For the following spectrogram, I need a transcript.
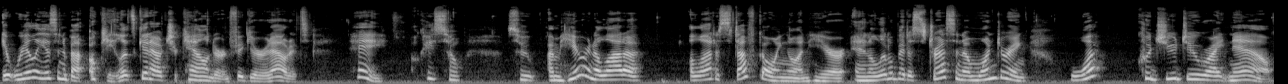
it really isn't about okay, let's get out your calendar and figure it out. It's hey, okay, so so I'm hearing a lot of a lot of stuff going on here and a little bit of stress and I'm wondering what could you do right now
